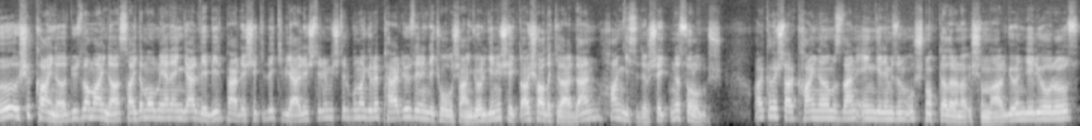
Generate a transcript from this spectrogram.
I ışık kaynağı, düzlem aynağı, saydam olmayan engel ve bir perde şekildeki gibi yerleştirilmiştir. Buna göre perde üzerindeki oluşan gölgenin şekli aşağıdakilerden hangisidir şeklinde sorulmuş. Arkadaşlar kaynağımızdan engelimizin uç noktalarına ışınlar gönderiyoruz.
